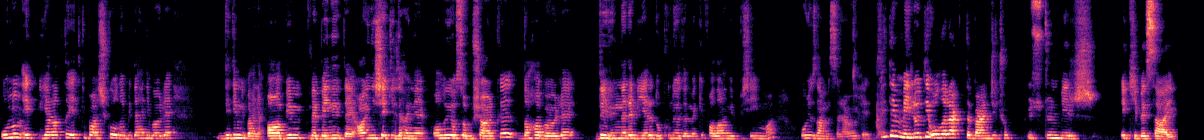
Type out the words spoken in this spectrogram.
onun et- yarattığı etki başka oluyor. Bir de hani böyle dediğim gibi hani abim ve beni de aynı şekilde hani alıyorsa bu şarkı daha böyle derinlere bir yere dokunuyor demek ki falan gibi bir şeyim var. O yüzden mesela öyle. Bir de melodi olarak da bence çok üstün bir ekibe sahip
